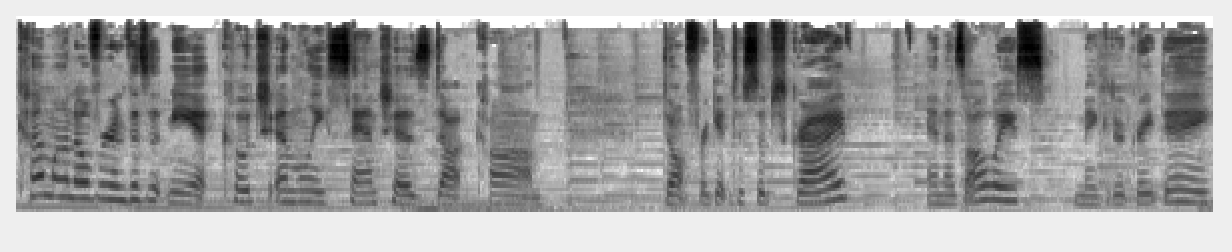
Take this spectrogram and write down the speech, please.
Come on over and visit me at CoachEmilySanchez.com. Don't forget to subscribe, and as always, make it a great day.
